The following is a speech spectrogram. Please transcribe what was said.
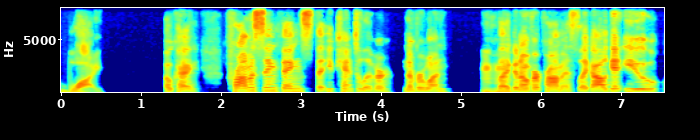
why okay promising things that you can't deliver number one mm-hmm. like an over promise like i'll get you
